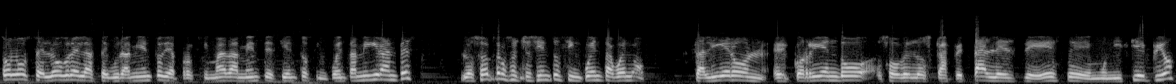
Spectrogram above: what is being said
solo se logra el aseguramiento de aproximadamente 150 migrantes. Los otros 850, bueno, salieron eh, corriendo sobre los cafetales de ese municipio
